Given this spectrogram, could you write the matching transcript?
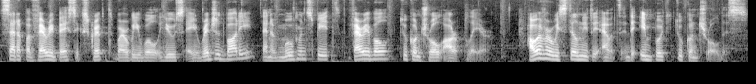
set up a very basic script where we will use a rigid body and a movement speed variable to control our player. However, we still need to add the input to control this.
